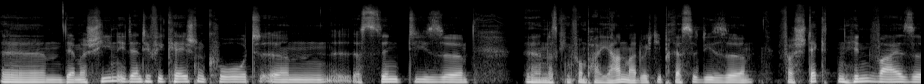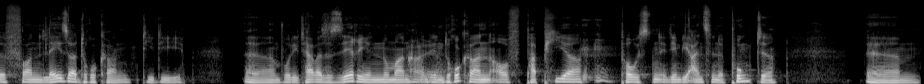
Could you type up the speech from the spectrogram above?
Ähm, der Machine Identification Code, ähm, das sind diese, ähm, das ging vor ein paar Jahren mal durch die Presse, diese versteckten Hinweise von Laserdruckern, die die äh, wo die teilweise Seriennummern Ah, von ja. den Druckern auf Papier posten, indem die einzelne Punkte ähm,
